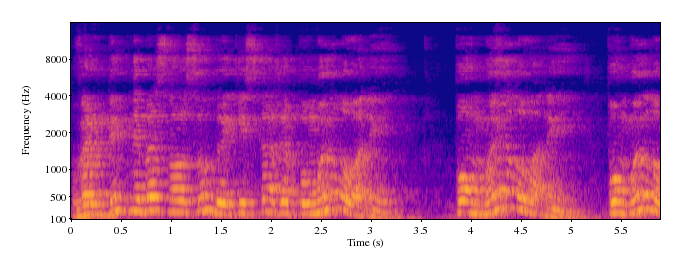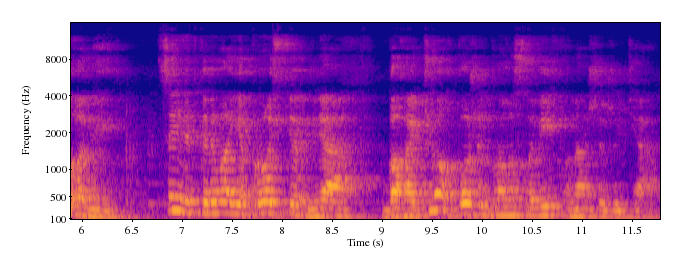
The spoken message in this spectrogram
Вердикт Небесного суду, який скаже помилуваний, помилуваний, помилуваний. Це відкриває простір для багатьох Божих благословень у наше життя.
